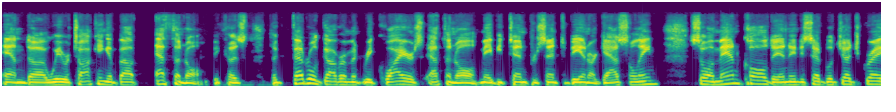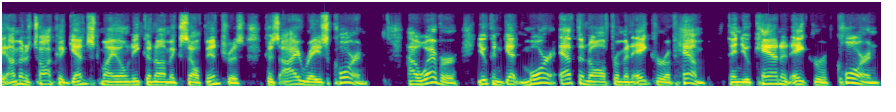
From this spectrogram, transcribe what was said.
and uh, we were talking about ethanol because the federal government requires ethanol, maybe 10% to be in our gasoline. So a man called in and he said, Well, Judge Gray, I'm going to talk against my own economic self interest because I raise corn. However, you can get more ethanol from an acre of hemp than you can an acre of corn,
